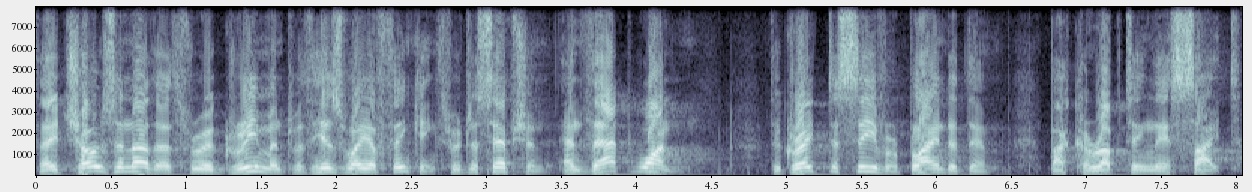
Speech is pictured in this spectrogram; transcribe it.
They chose another through agreement with his way of thinking, through deception. And that one, the great deceiver, blinded them by corrupting their sight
